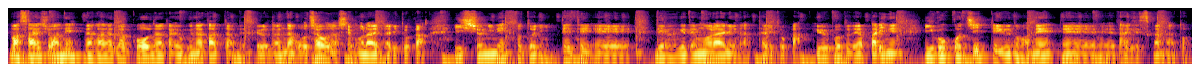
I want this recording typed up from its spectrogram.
まあ最初はね、なかなかこう仲良くなかったんですけど、だんだんお茶を出してもらえたりとか、一緒にね、外に出て、えー、出かけてもらえるようになったりとか、いうことで、やっぱりね、居心地っていうのはね、えー、大切かなと。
